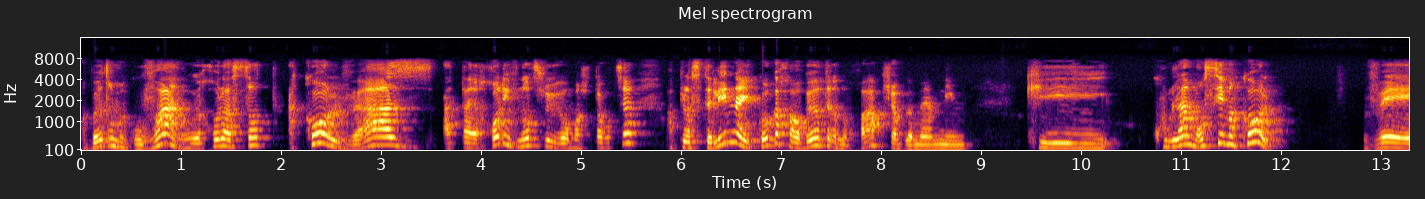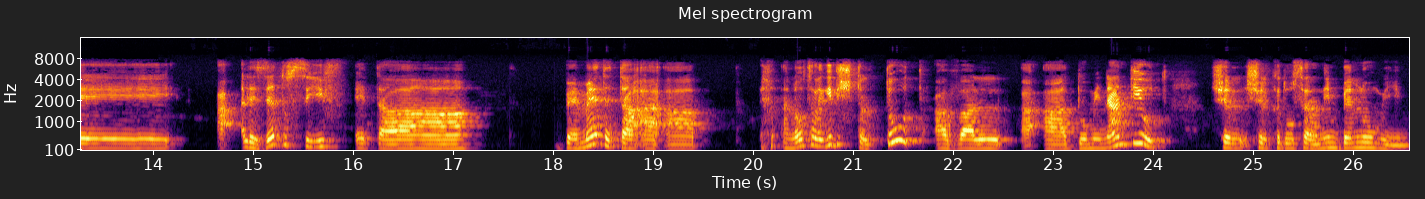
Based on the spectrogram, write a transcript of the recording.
הרבה יותר מגוון, הוא יכול לעשות הכל, ואז אתה יכול לבנות סביבו מה שאתה רוצה. הפלסטלינה היא כל כך הרבה יותר נוחה עכשיו למאמנים, כי כולם עושים הכל. ולזה תוסיף את ה... באמת את ה... אני לא רוצה להגיד השתלטות, אבל הדומיננטיות של, של כדורסלנים בינלאומיים,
